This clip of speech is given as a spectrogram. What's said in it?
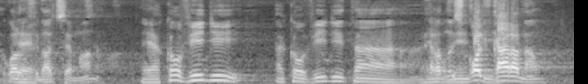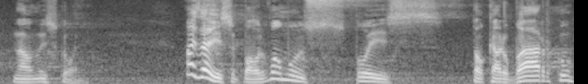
agora é. no final de semana. É, a Covid, a Covid está. Ela não escolhe cara, não. Não, não escolhe. Mas é isso, Paulo. Vamos, pois, tocar o barco,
